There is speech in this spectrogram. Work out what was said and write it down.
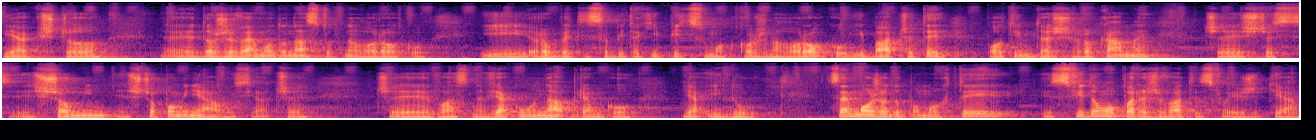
якщо е, доживемо до наступного року, і робити собі такий підсумок кожного року і бачити потім теж роками, чи щось, що, що помінялося, чи, чи власне в якому напрямку я йду. Це може допомогти свідомо переживати своє життя,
